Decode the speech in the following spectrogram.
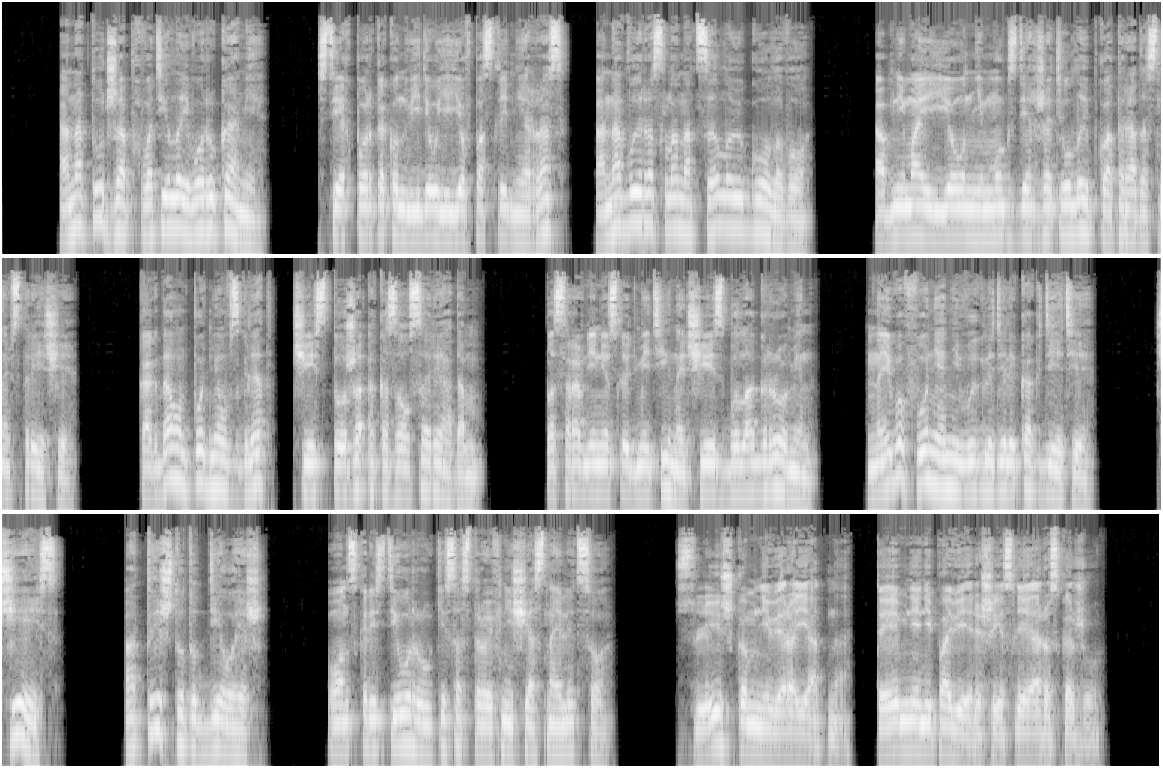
Она тут же обхватила его руками. С тех пор, как он видел ее в последний раз, она выросла на целую голову. Обнимая ее, он не мог сдержать улыбку от радостной встречи. Когда он поднял взгляд, Чейз тоже оказался рядом. По сравнению с людьми Тины, Чейз был огромен. На его фоне они выглядели как дети. «Чейз, а ты что тут делаешь?» Он скрестил руки, состроив несчастное лицо. «Слишком невероятно. Ты мне не поверишь, если я расскажу».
